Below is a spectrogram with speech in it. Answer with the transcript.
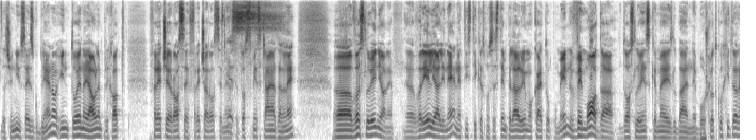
da še ni vse izgubljeno in to je najavljen prihod Freče Rose, Freča Rose, ne yes. se to sme sklanjati ali ne. Uh, v Slovenijo, ne. Uh, verjeli ali ne, ne, tisti, ki smo se s tem pelali, vemo, kaj to pomeni. Vemo, da do slovenske meje iz Ljubljana ne bo šlo tako hitro,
